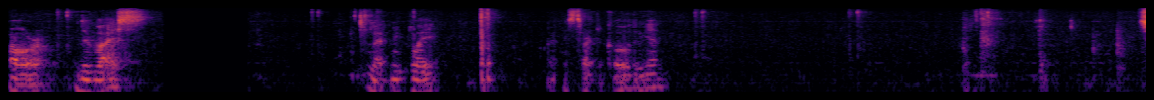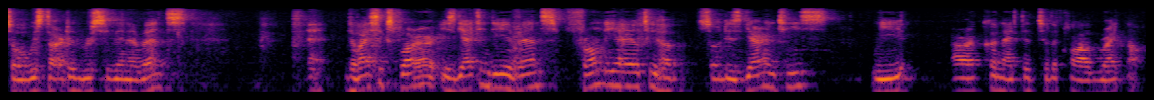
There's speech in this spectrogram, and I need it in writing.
our device let me play. Let me start the code again. So we started receiving events. Device Explorer is getting the events from the IoT Hub. So this guarantees we are connected to the cloud right now.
